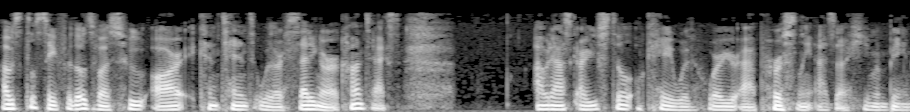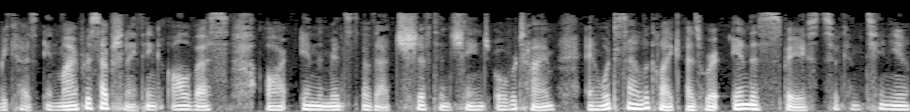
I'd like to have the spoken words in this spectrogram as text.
I would still say for those of us who are content with our setting or our context, I would ask, are you still okay with where you're at personally as a human being? Because in my perception, I think all of us are in the midst of that shift and change over time. And what does that look like as we're in this space to continue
